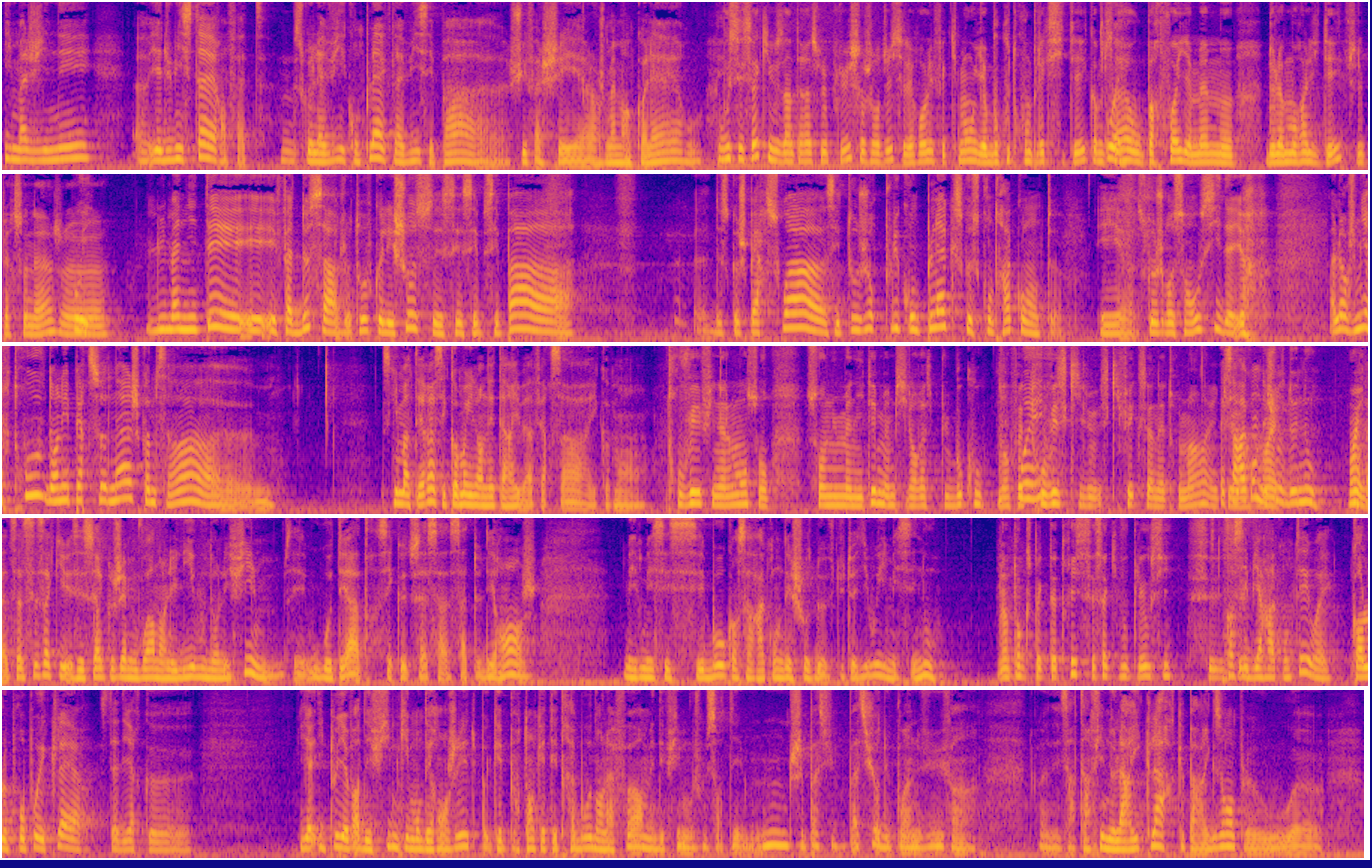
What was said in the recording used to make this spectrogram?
imaginer. euh, Il y a du mystère en fait, Mm. parce que la vie est complexe. La vie, c'est pas euh, je suis fâchée, alors je me mets en colère. Ou... Vous, c'est ça qui vous intéresse le plus aujourd'hui C'est les rôles effectivement où il y a beaucoup de complexité comme Ouais. ça, où parfois il y a même euh, de la moralité chez le personnage. euh, L'humanité est, est- est faite de ça. Je trouve que les choses, c'est- pas de ce que je perçois, c'est toujours plus complexe que ce qu'on te raconte. Et euh, ce que je ressens aussi d'ailleurs. Alors je m'y retrouve dans les personnages comme ça. euh, ce qui m'intéresse, c'est comment il en est arrivé à faire ça et comment. Trouver finalement son, son humanité, même s'il en reste plus beaucoup. Mais en fait, Oui. trouver ce qui, le, ce qui fait que c'est un être humain. Et que- ça raconte des choses de nous. Oui. En fait, Ça, c'est ça qui, c'est ça que j'aime voir dans les livres ou dans les films, ou au théâtre, c'est que ça, ça, ça te dérange. Mais, mais c'est, c'est beau quand ça raconte des choses de. Tu te dis oui, mais c'est nous. En tant que spectatrice, c'est ça qui vous plaît aussi. Quand c'est bien raconté, ouais. Quand le propos est clair, c'est-à-dire que il, y a- il peut y avoir des films qui m'ont dérangé, qui- pourtant qui étaient très beaux dans la forme, et des films où je me sentais, Hum, je suis pas, su- pas sûre du point de vue. Enfin, certains films de Larry Clark, par exemple, où euh,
